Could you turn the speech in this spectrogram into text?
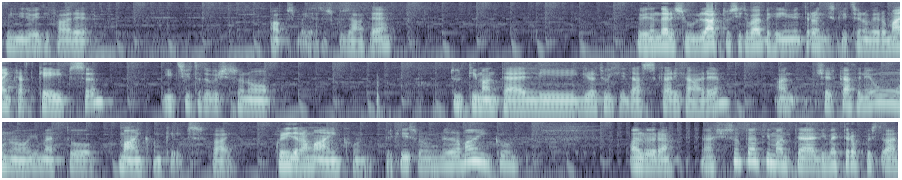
quindi dovete fare oh sbagliato scusate eh. dovete andare sull'altro sito web che vi metterò in descrizione ovvero Minecraft Capes il sito dove ci sono tutti i mantelli gratuiti da scaricare. Cercatene uno io metto Minecon Capes vai. Quelli della Minecon perché io sono uno della Minecon allora, ah, ci sono tanti mantelli, metterò questo, ah,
